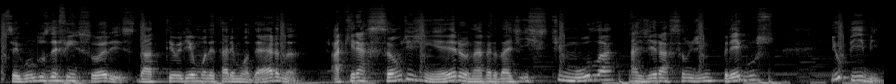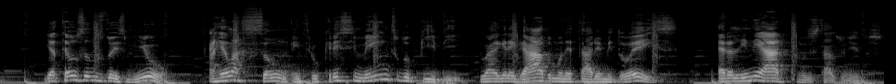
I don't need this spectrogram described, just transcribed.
Segundo os defensores da teoria monetária moderna, a criação de dinheiro, na verdade, estimula a geração de empregos e o PIB. E até os anos 2000, a relação entre o crescimento do PIB e o agregado monetário M2 era linear nos Estados Unidos.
